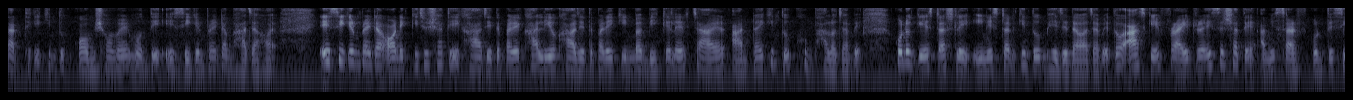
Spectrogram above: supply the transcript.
তার থেকে কিন্তু কম সময়ের মধ্যে এই চিকেন ফ্রাইটা ভাজা হয়। এই চিকেন ফ্রাইটা অনেক কিছুর সাথেই খাওয়া যেতে পারে, খালিও খাওয়া যেতে পারে কিংবা বিকেলের চায়ের আড্ডায় কিন্তু খুব ভালো যাবে। কোনো গেস্ট আসলে ইনস্ট্যান্ট কিন্তু ভেজে দেওয়া যাবে। তো আজকে ফ্রাইড রাইসের সাথে আমি সার্ভ করতেছি।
